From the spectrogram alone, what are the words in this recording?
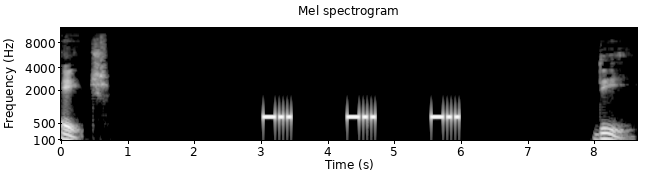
H. D.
